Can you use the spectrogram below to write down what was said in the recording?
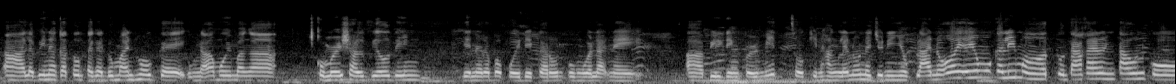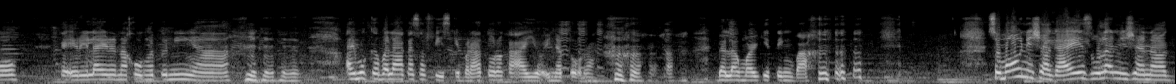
Ah, labi na katong taga Dumanhog kay kung naamoy mga commercial building di ba pwede karon kung wala na ah, building permit. So kinahanglan na jud ninyo plano. Oy, ayaw mo kalimot kung taka ng taon ko kay rely na nako nga to niya. Ay mo kabala ka sa fees kay barato ra kaayo inato ra. Dalang marketing ba? so mao ni siya guys, wala ni siya nag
